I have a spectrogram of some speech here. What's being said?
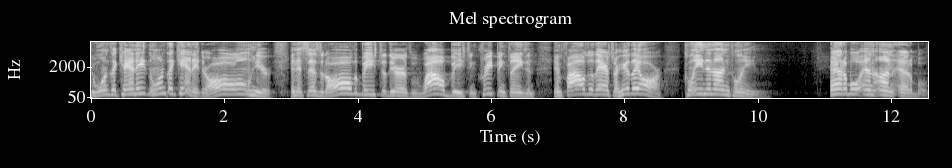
The ones they can't eat and the ones they can't eat, they're all on here. And it says that all the beasts of the earth, with wild beasts and creeping things and, and fowls of the air, so here they are, clean and unclean, edible and unedible,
